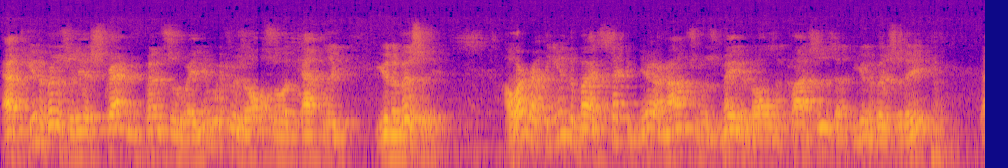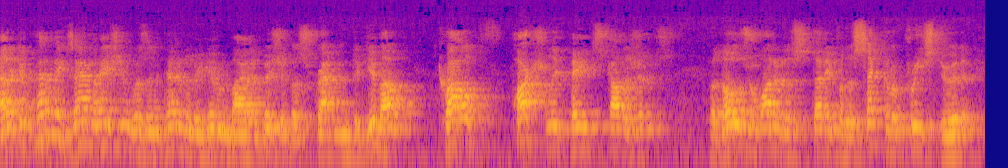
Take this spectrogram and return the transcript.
at the University of Scranton, Pennsylvania, which was also a Catholic university. However, at the end of my second year, an announcement was made in all the classes at the university that a competitive examination was intended to be given by the Bishop of Scranton to give out 12 partially paid scholarships for those who wanted to study for the secular priesthood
